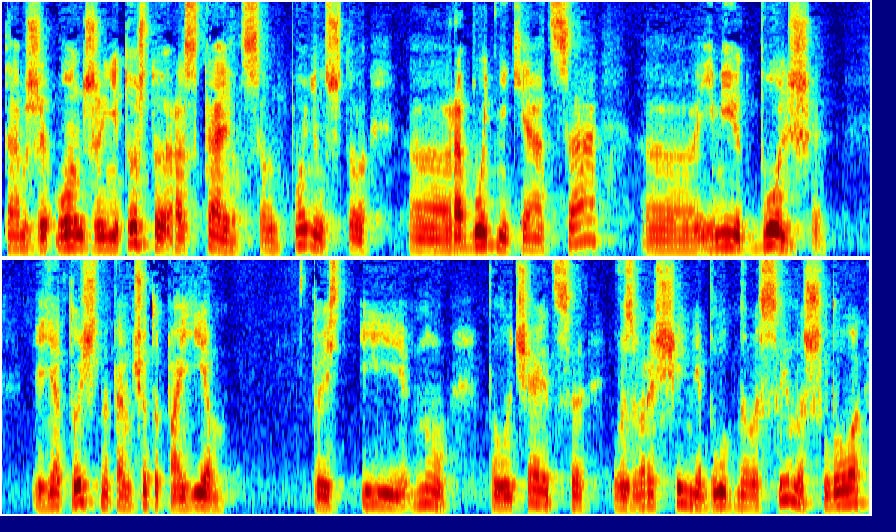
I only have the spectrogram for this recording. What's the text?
там же он же не то, что раскаялся, он понял, что Э, работники отца э, имеют больше, и я точно там что-то поем. То есть, и, ну, получается, возвращение блудного сына шло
